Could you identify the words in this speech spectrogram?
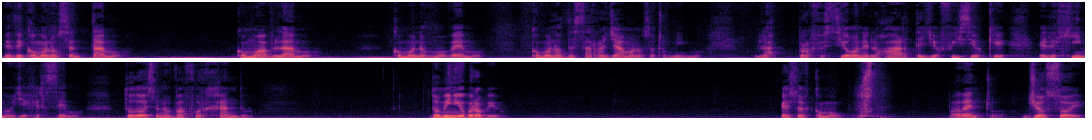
desde cómo nos sentamos, cómo hablamos, cómo nos movemos, cómo nos desarrollamos nosotros mismos, las profesiones, los artes y oficios que elegimos y ejercemos. Todo eso nos va forjando. Dominio propio. Eso es como para adentro. Yo soy.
